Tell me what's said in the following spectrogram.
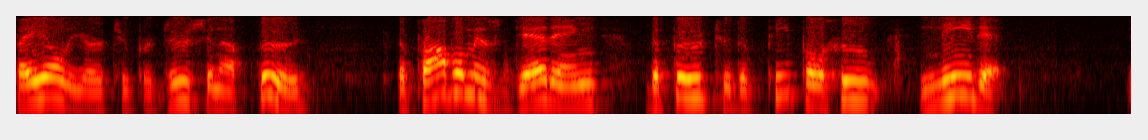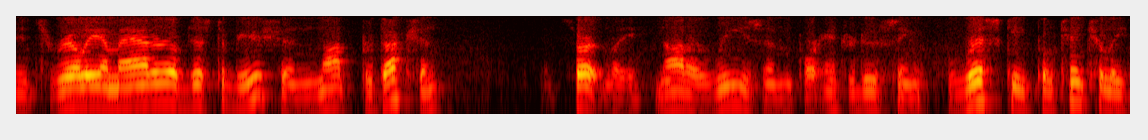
failure to produce enough food. The problem is getting the food to the people who need it. It's really a matter of distribution, not production. Certainly not a reason for introducing risky, potentially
